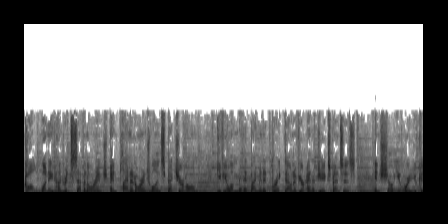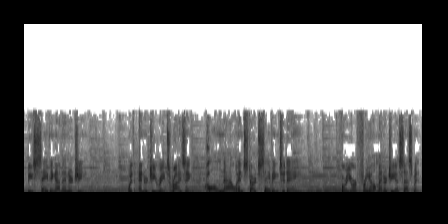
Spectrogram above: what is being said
Call 1 800 7 Orange and Planet Orange will inspect your home, give you a minute by minute breakdown of your energy expenses, and show you where you could be saving on energy. With energy rates rising, call now and start saving today. For your free home energy assessment,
